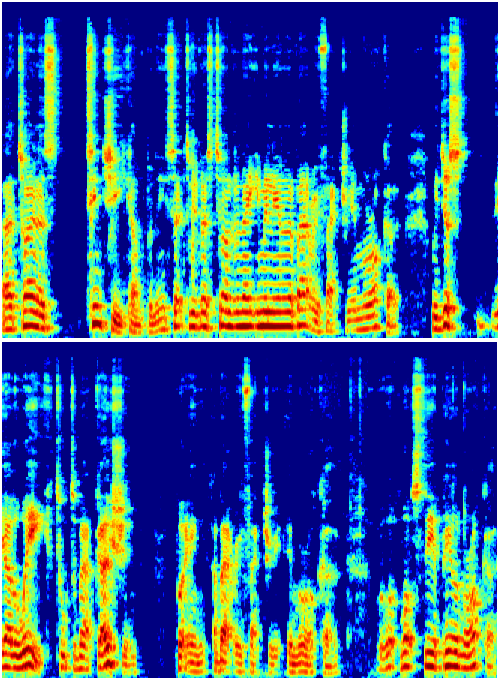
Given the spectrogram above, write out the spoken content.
Uh, China's Tinci company set to invest 280 million in a battery factory in Morocco. We just the other week talked about Gotion putting a battery factory in Morocco. What's the appeal of Morocco?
